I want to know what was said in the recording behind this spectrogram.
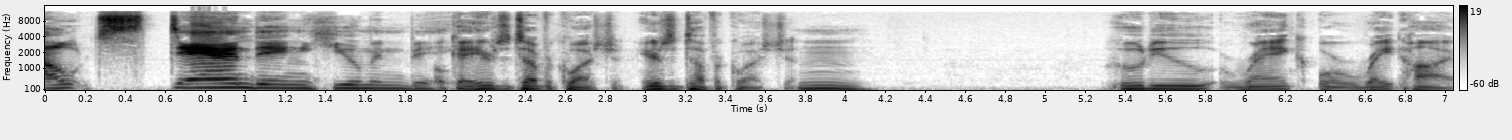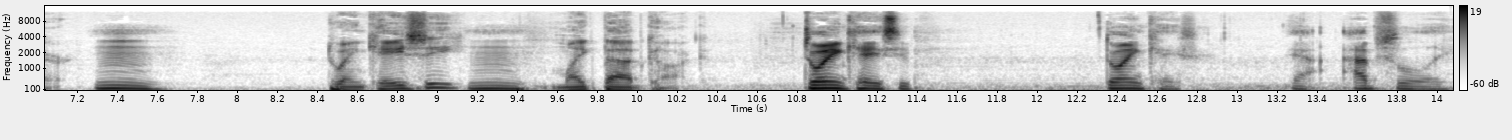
outstanding human being. Okay, here's a tougher question. Here's a tougher question. Mm. Who do you rank or rate higher? Mm. Dwane Casey, Mike Babcock. Dwane Casey, Dwane Casey, yeah, absolutely,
